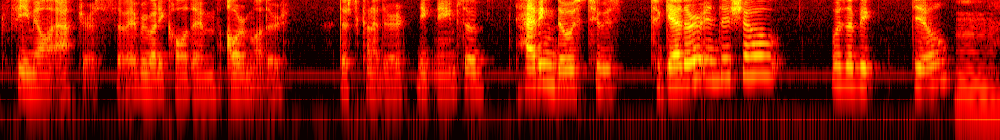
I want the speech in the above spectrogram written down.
female actress. So everybody called them our mother. That's kind of their nickname. So having those two together in this show was a big deal Mm.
